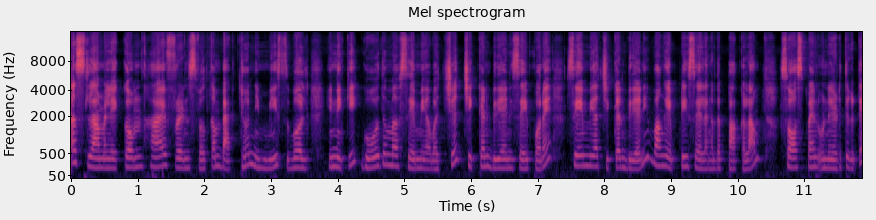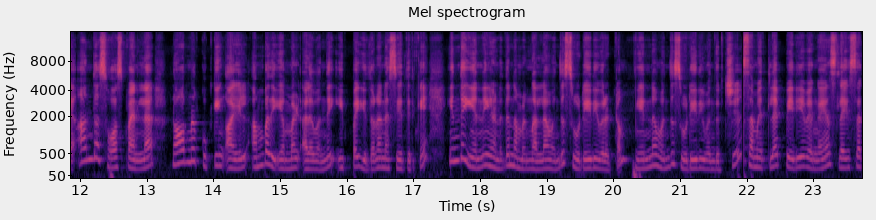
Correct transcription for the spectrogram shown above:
அஸ்லாம் வலைக்கம் hi friends welcome back to Nimmi's world இன்றைக்கி கோதுமை சேமியா வச்சு சிக்கன் பிரியாணி செய்ய போகிறேன் சேமியா சிக்கன் பிரியாணி வாங்க எப்படி செய்யலாங்கிறத பார்க்கலாம். சாஸ்பேன் ஒன்று எடுத்துக்கிட்டு அந்த சாஸ்பேனில் நார்மல் குக்கிங் ஆயில் ஐம்பது எம்எல் அளவு வந்து இப்போ இதோட நான் சேர்த்துருக்கேன். இந்த எண்ணெயானது நம்மளுக்கு நல்லா வந்து சுடேறி வரட்டும். எண்ணெய் வந்து சுடேறி வந்துருச்சு. சமயத்தில் பெரிய வெங்காயம் ஸ்லைஸாக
